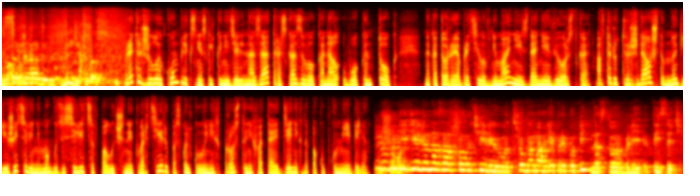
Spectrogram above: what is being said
Мы так рады видеть вас. Про этот жилой комплекс несколько недель назад рассказывал канал Walk and Talk, на который обратило внимание издание «Верстка». Автор утверждал, что многие жители не могут заселиться в полученные квартиры, поскольку у них просто не хватает денег на покупку мебели. Ну, мы неделю назад получили, вот, что мы могли прикупить на 100 рублей тысяч.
